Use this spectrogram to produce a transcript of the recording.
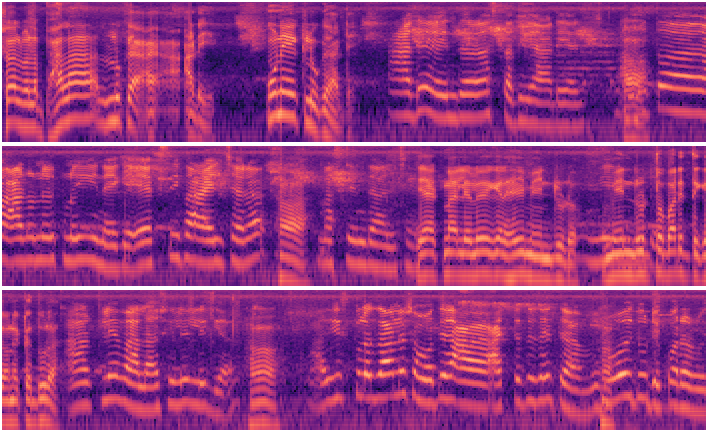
সকালবেলা ভালা লোকে আডে। অনেক লোকে আডে। আডে রাস্তা দিয়ে আডে আর। হ্যাঁ। তো আড়নের কোনো ই নাই গে। এক সিফা আইল ছাড়া হ্যাঁ। মাসলিন দা ছাড়া। এক নাইলে লয়ে গেলে হেই মেইন মেইন রোড। তো বাড়ির থেকে অনেকটা দূরা। আটলে ভালো আসলে লেগে। হ্যাঁ। আর স্কুলে যাওয়ানোর সময় আটটাতে যাইতাম। ওই দুটে করার ওই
